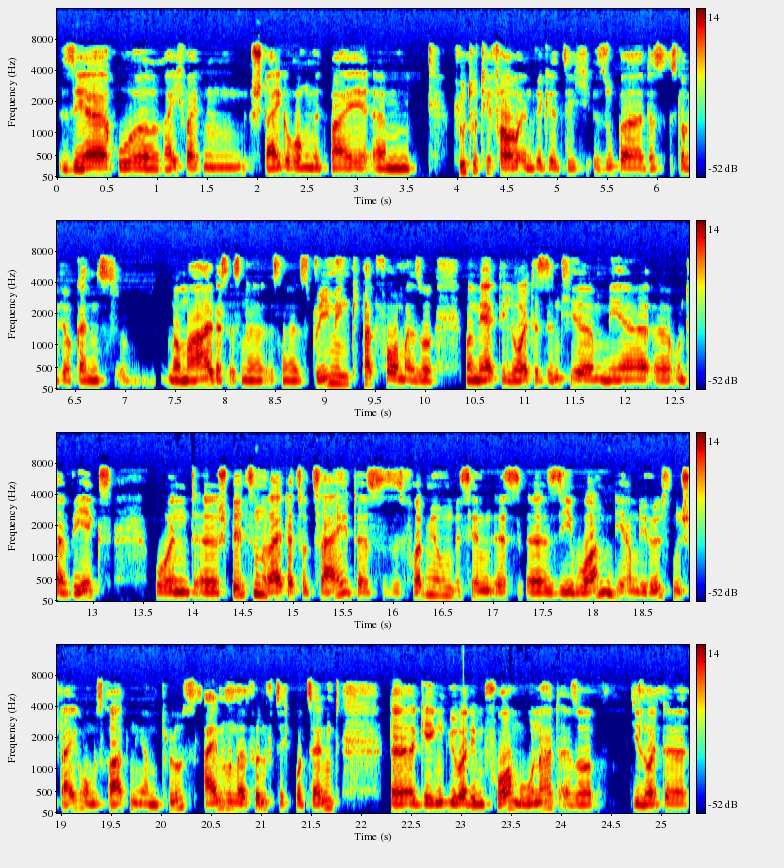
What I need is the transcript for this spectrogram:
sehr hohe Reichweitensteigerungen mit bei. Ähm, Pluto TV entwickelt sich super. Das ist, glaube ich, auch ganz normal. Das ist eine, ist eine Streaming-Plattform. Also man merkt, die Leute sind hier mehr äh, unterwegs. Und äh, Spitzenreiter zurzeit, das, das freut mich auch ein bisschen, ist äh, Z1. Die haben die höchsten Steigerungsraten, die haben plus 150 Prozent äh, gegenüber dem Vormonat. Also die Leute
